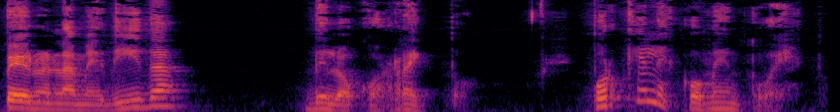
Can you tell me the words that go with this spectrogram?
pero en la medida de lo correcto. ¿Por qué les comento esto?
